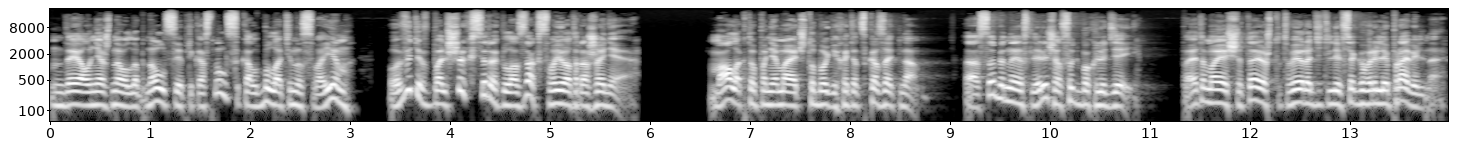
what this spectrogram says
Дейл нежно улыбнулся и прикоснулся к колбу Латины своим, увидев в больших серых глазах своё отражение. «Мало кто понимает, что боги хотят сказать нам. Особенно если речь о судьбах людей. Поэтому я считаю, что твои родители все говорили правильно.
